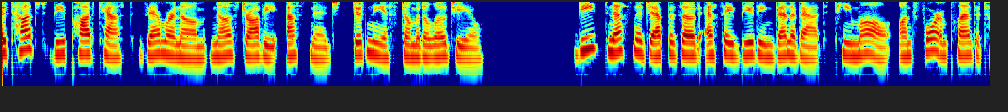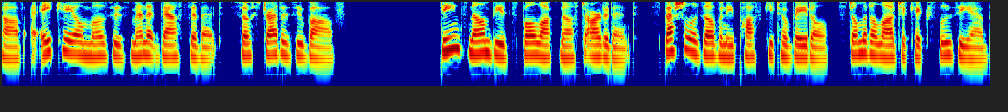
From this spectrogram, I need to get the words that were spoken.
Vitajd b podcast Zamranam na zdraví usnij dudnia stomatologiu. V dnesnij epizode essay budim venovat t mal on for implantatov a ako mozus menet vasivit so strata zubov. Deans nombud spoloknost Artident, specializovani poskitovatal, stomatologic exclusieb,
